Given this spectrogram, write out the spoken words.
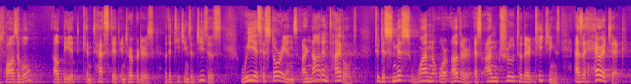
plausible, albeit contested interpreters of the teachings of Jesus, we as historians are not entitled to dismiss one or other as untrue to their teachings, as a heretic,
